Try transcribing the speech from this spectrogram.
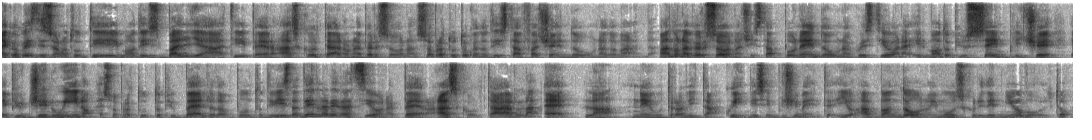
Ecco, questi sono tutti modi sbagliati per ascoltare una persona, soprattutto quando ti sta facendo una domanda. Quando una persona ci sta ponendo una questione, il modo più semplice e più genuino e soprattutto più bello da un punto di vista della relazione per ascoltarla è la neutralità. Quindi semplicemente io abbandono i muscoli del mio volto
